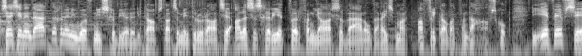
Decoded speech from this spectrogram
36 en in die hoofnuus gebeure. Die Kaapstadse Metro Raad sê alles is gereed vir vanjaar se wêreldreismark Afrika wat vandag afskop. Die EFF sê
